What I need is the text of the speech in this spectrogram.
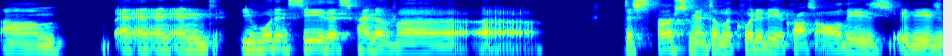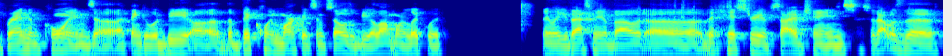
Um, and and and you wouldn't see this kind of uh, uh, disbursement of liquidity across all these these random coins. Uh, I think it would be uh, the Bitcoin markets themselves would be a lot more liquid. Anyway, you've asked me about uh, the history of sidechains, so that was the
